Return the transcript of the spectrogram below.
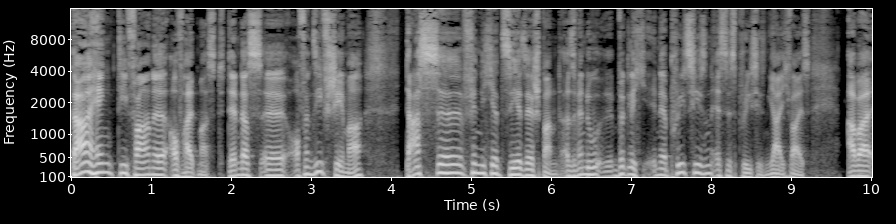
da hängt die Fahne auf Halbmast. Denn das äh, Offensivschema, das äh, finde ich jetzt sehr, sehr spannend. Also wenn du wirklich in der Preseason, es ist Preseason, ja, ich weiß, aber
